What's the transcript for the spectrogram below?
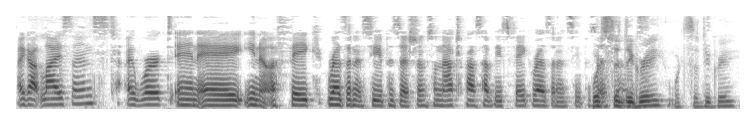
I got licensed. I worked in a, you know, a fake residency position. So naturopaths have these fake residency positions. What's the degree? What's the degree?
